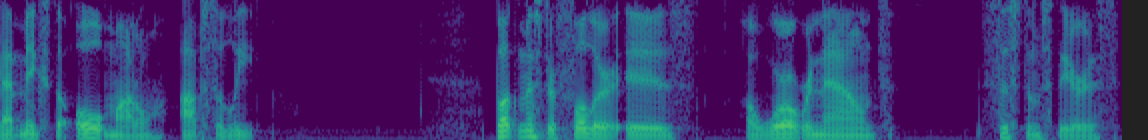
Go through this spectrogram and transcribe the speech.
that makes the old model obsolete. Buckminster Fuller is a world renowned systems theorist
